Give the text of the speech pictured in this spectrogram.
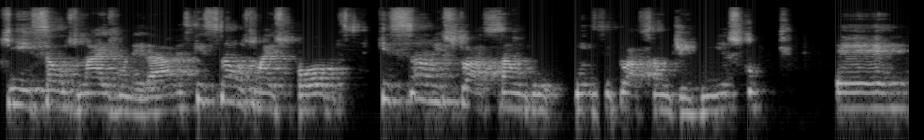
que são os mais vulneráveis, que são os mais pobres, que são em situação de, em situação de risco. É,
